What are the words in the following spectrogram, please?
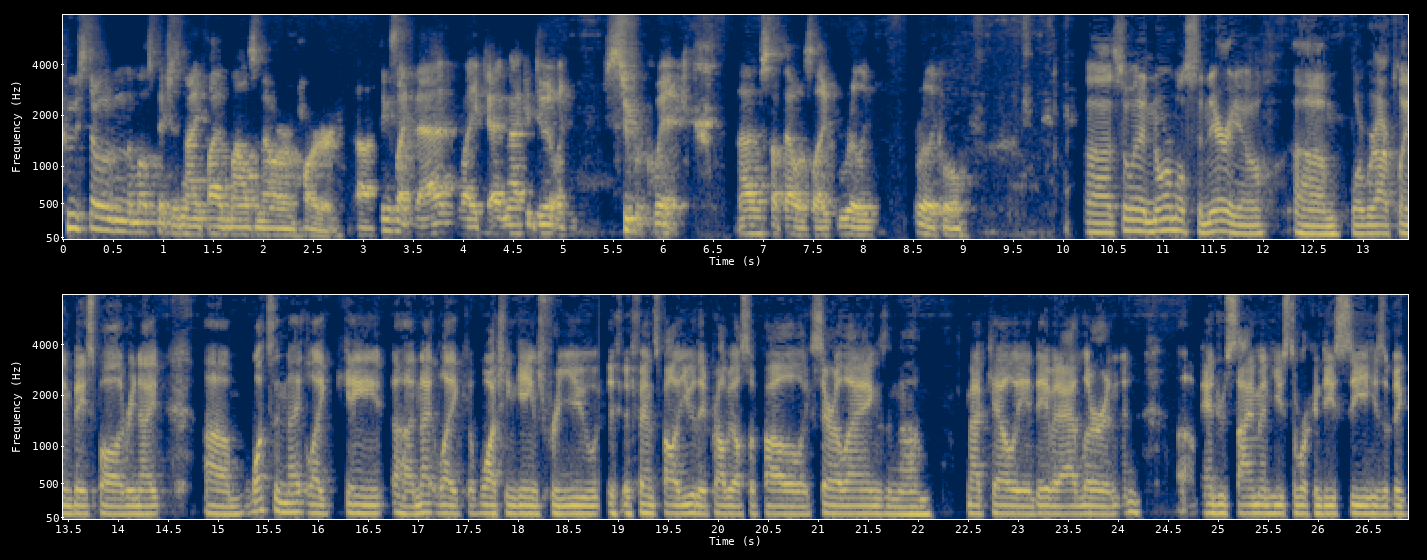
who's throwing the most pitches 95 miles an hour or harder, uh, things like that. Like, and I could do it like super quick. I just thought that was like really really cool. Uh, so in a normal scenario, um, where we are playing baseball every night. Um, what's a night like game? Uh, night like of watching games for you? If, if, fans follow you, they probably also follow like Sarah Langs and um, Matt Kelly and David Adler and, and um, Andrew Simon. He used to work in DC. He's a big.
